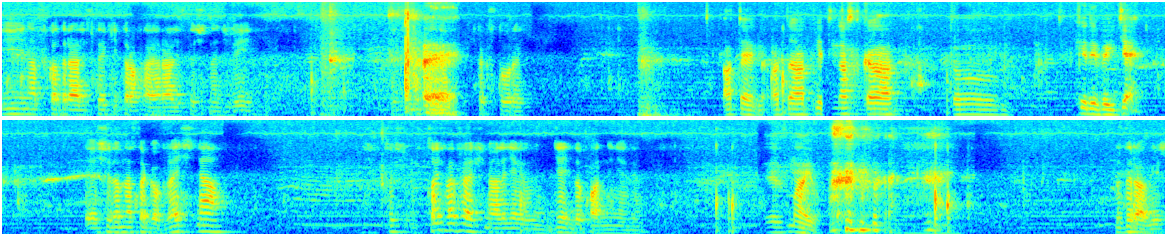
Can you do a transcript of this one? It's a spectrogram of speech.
I na przykład realistyki, trochę realistyczne drzwi. Tekstury. A ten, a ta piętnastka to kiedy wyjdzie? E, 17 września. Coś, coś we wrześniu, ale nie wiem, dzień dokładnie nie wiem. Y, W maju. Co ty robisz?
